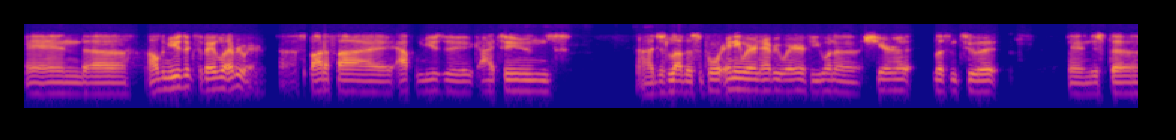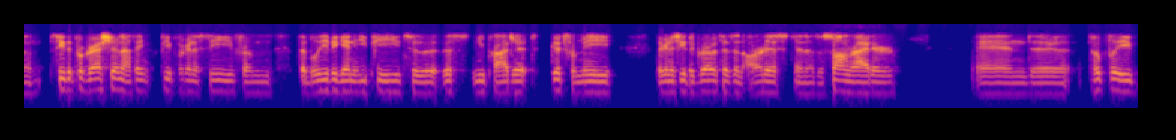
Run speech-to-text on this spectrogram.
and uh, all the music's available everywhere. Uh, spotify apple music itunes. I uh, just love the support anywhere and everywhere. If you want to share it listen to it and just uh, see the progression i think people are going to see from the believe again ep to this new project. Good for me. They're going to see the growth as an artist and as a songwriter. And uh, hopefully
